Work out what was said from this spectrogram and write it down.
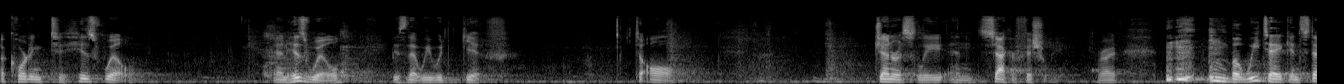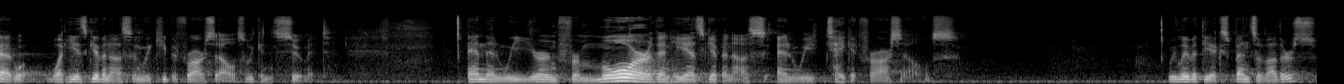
according to his will. And his will is that we would give to all generously and sacrificially, right? but we take instead what He has given us and we keep it for ourselves. We consume it. And then we yearn for more than He has given us and we take it for ourselves. We live at the expense of others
